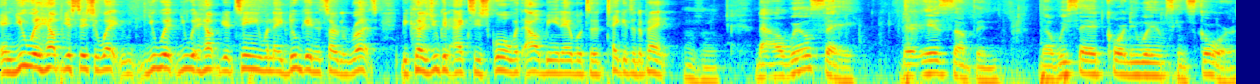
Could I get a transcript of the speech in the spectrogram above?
And you would help your situation. You would you would help your team when they do get in certain ruts because you can actually score without being able to take it to the paint. Now I will say there is something. Now we said Courtney Williams can score,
